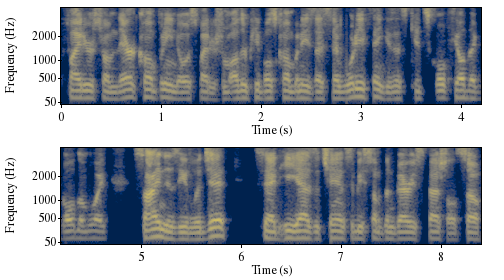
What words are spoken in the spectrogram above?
fighters from their company, knows fighters from other people's companies. I said, what do you think? Is this kid Schofield that Golden Boy signed? Is he legit? said he has a chance to be something very special. So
